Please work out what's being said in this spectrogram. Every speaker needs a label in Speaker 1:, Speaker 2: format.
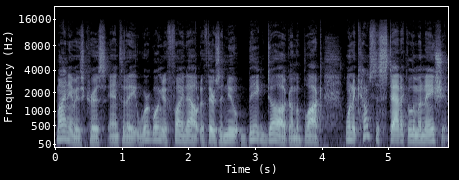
Speaker 1: My name is Chris, and today we're going to find out if there's a new big dog on the block when it comes to static elimination.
